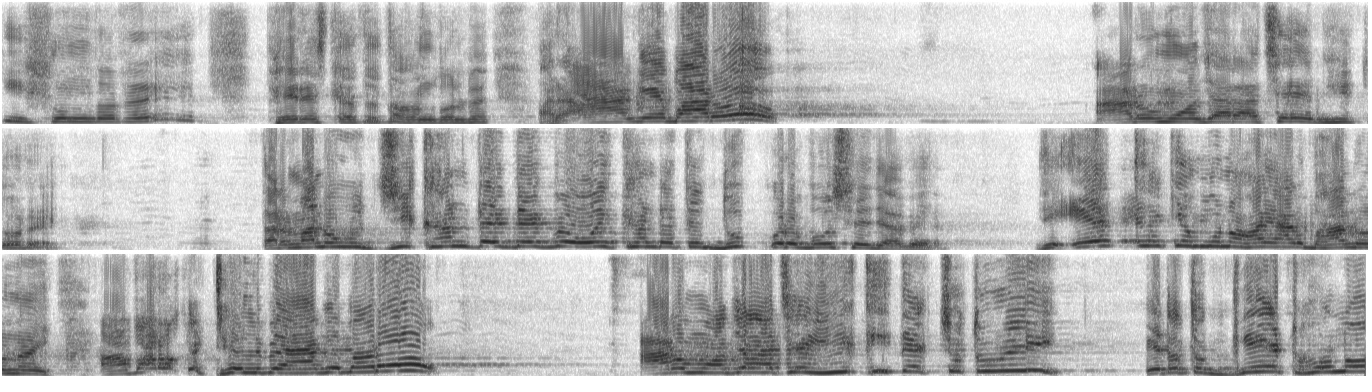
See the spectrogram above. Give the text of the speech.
কি সুন্দর রে। ফেরেস্তা তো তখন বলবে, আরে আগে বারো আরও মজার আছে ভিতরে। তার মানে ও যেখানটায় দেখবে, ওইখানটাতে ধূপ করে বসে যাবে। যে এর থেকে মনে হয় আর ভালো নাই। আবার ওকে ঠেলবে আগে বারো আরও মজা আছে, ই কি দেখছ তুমি? এটা তো গেট হলো।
